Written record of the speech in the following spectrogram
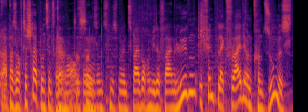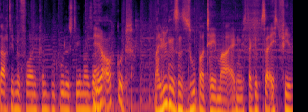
ah, pass auf, das schreibt uns jetzt gleich Ja, mal auf, sonst müssen wir in zwei Wochen wieder fragen. Lügen, ich finde Black Friday und Konsum ist, dachte ich mir vorhin, könnte ein cooles Thema sein. Ja, auch gut. Weil Lügen ist ein super Thema eigentlich. Da gibt es ja echt viel.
